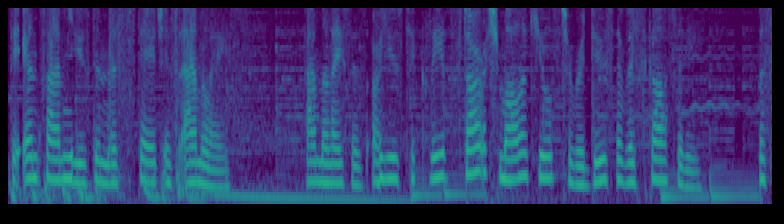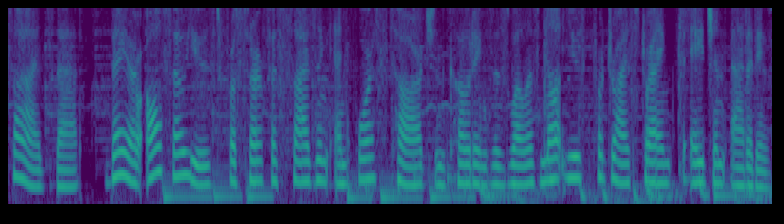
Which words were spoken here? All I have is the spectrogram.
The enzyme used in this stage is amylase. Amylases are used to cleave starch molecules to reduce the viscosity. Besides that, they are also used for surface sizing and for starch and coatings as well as not used for dry strength agent additive.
